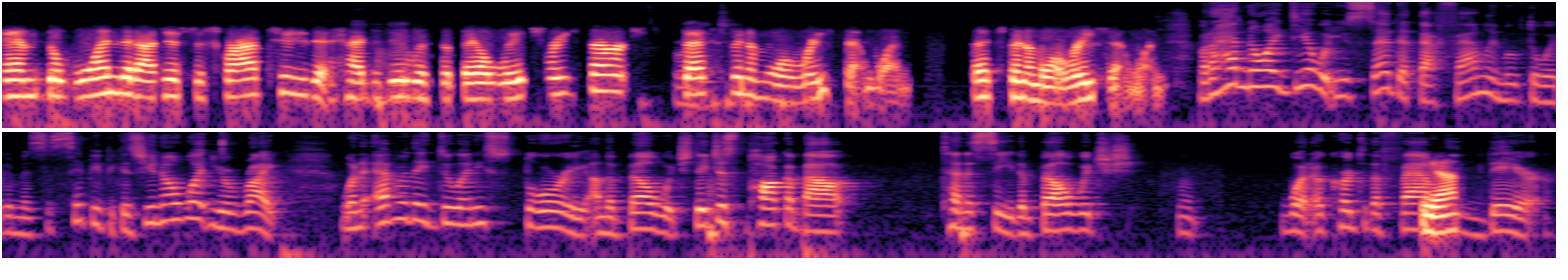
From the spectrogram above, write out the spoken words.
And the one that I just described to you that had to do with the Bell Witch research—that's been a more recent one. That's been a more recent one. But I had no idea what you said that that family moved away to Mississippi because you know what? You're right. Whenever they do any story on the Bell Witch, they just talk about Tennessee, the Bell Witch, what occurred to the family Yeah. there.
